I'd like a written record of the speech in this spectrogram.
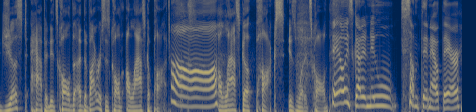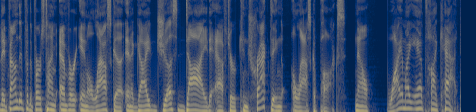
just happened. It's called uh, the virus is called Alaska pox. Aww. Alaska pox is what it's called. They always got a new something out there. They found it for the first time ever in Alaska, and a guy just died after contracting Alaska pox. Now, why am I anti cat?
